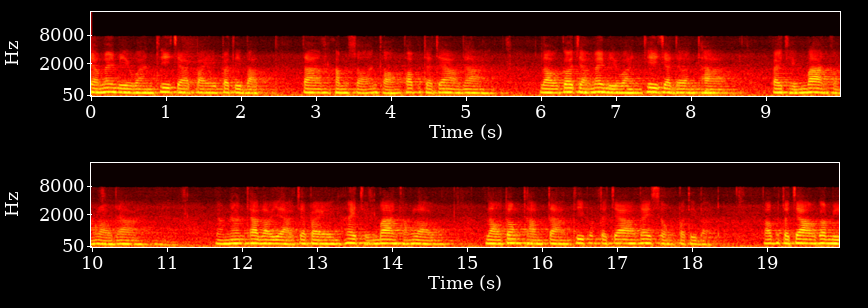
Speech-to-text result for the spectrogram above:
จะไม่มีวันที่จะไปปฏิบัติตามคำสอนของพระพุทธเจ้าได้ เราก็จะไม่มีวันที่จะเดินทางไปถึงบ้านของเราได้ ดังนั้นถ้าเราอยากจะไปให้ถึงบ้านของเรา เราต้องทำตามที่พระพุทธเจ้าได้ทรงปฏิบัติ พระพุทธเจ้าก็มี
